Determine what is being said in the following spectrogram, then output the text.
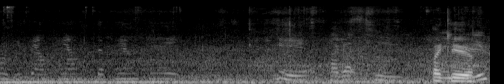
Oh, you found pound, the pound I got two. Thank, you. Thank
